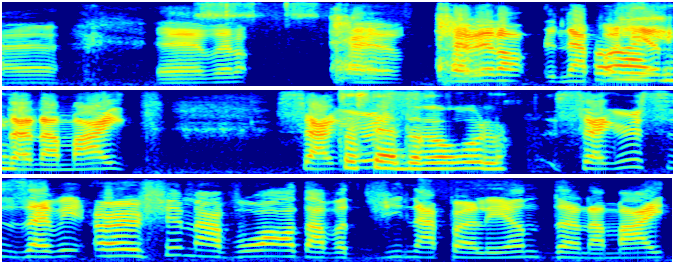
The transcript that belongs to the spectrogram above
euh, euh, euh, Napoléon Ouais. Dynamite. Ça, c'était drôle. sérieux, si vous avez un film à voir dans votre vie, Napoléon Dynamite,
